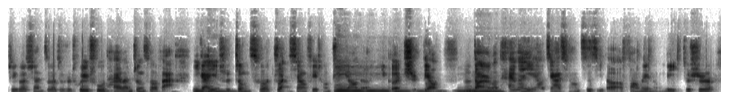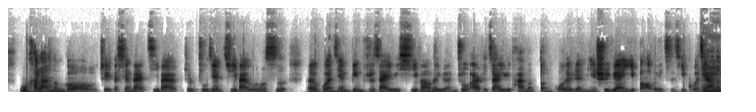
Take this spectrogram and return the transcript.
这个选择就是推出台湾政策法，应该也是政策转向非常重要的一个指标。嗯，当然了，台湾也要加强自己的防卫能力，就是乌克兰能够这个现在击败，就是逐渐击败俄罗斯，呃，关键并不是在于西方的援助，而是在于他们本国的人民是愿意保卫自己国家的。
